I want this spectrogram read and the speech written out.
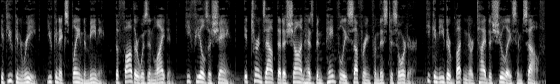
If you can read, you can explain the meaning. The father was enlightened. He feels ashamed. It turns out that Ashan has been painfully suffering from this disorder. He can either button or tie the shoelace himself.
